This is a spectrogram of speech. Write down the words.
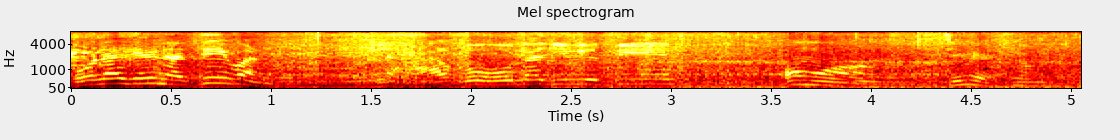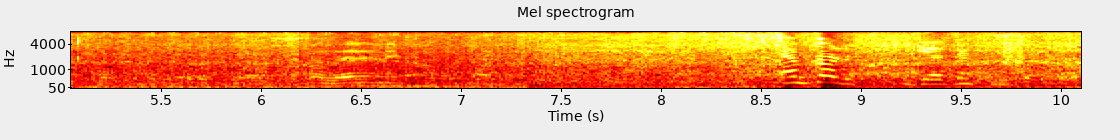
પુના જેવી નથી પણ. કો હોના જેવી હતી. આમ જે. કલર ઘેર જઈને સુઈ જા.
